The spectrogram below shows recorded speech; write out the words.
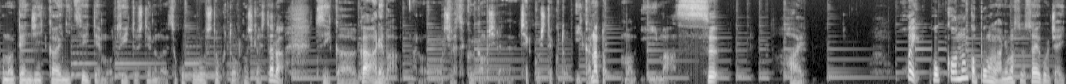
この展示会についてもツイートしてるので、そこフォローしとくと、もしかしたら追加があれば、あの、お知らせ来るかもしれない。チェックしていくといいかなと思います。はい。はい。他なんかポンあります？最後じゃあ1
